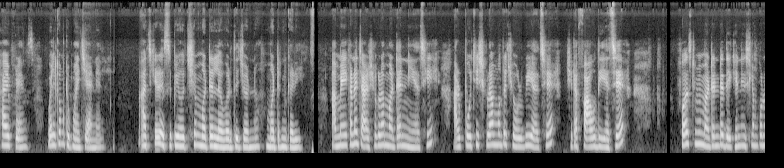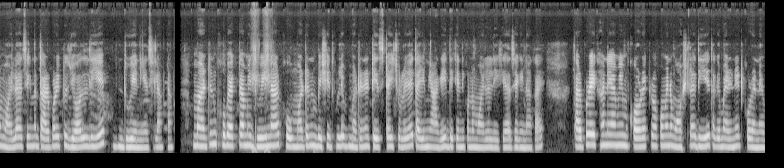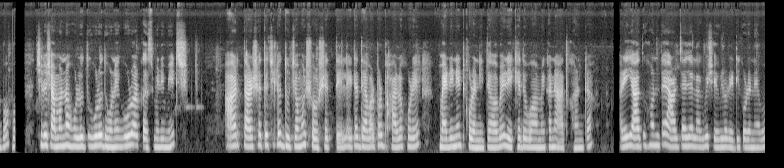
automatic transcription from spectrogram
Hi friends welcome to my channel আজকের recipe হচ্ছে mutton লাভারদের জন্য মাটন কারি আমি এখানে চারশো গ্রাম মাটন নিয়েছি আর পঁচিশ গ্রাম মতো চর্বি আছে সেটা ফাউ দিয়েছে। ফার্স্ট আমি মাটনটা দেখে নিয়েছিলাম কোনো ময়লা আছে কিনা তারপর একটু জল দিয়ে ধুয়ে নিয়েছিলাম। মাটন খুব একটা আমি ধুই না আর খুব মাটন বেশি ধুলে মাটনের টেস্টটাই চলে যায় তাই আমি আগেই দেখে নিই কোনো ময়লা লেগে আছে কিনা গায়ে তারপরে এখানে আমি কয়েক রকমের মশলা দিয়ে তাকে ম্যারিনেট করে নেব। ছিল সামান্য হলুদ গুঁড়ো, ধনে গুঁড়ো আর কাশ্মীরি মির্চ। আর তার সাথে ছিল দু চামচ সর্ষের তেল। এটা দেওয়ার পর ভালো করে ম্যারিনেট করে নিতে হবে। রেখে দেবো আমি এখানে আধ ঘণ্টা। আর এই আধ ঘন্টায় আর যা যা লাগবে সেগুলো রেডি করে নেব।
